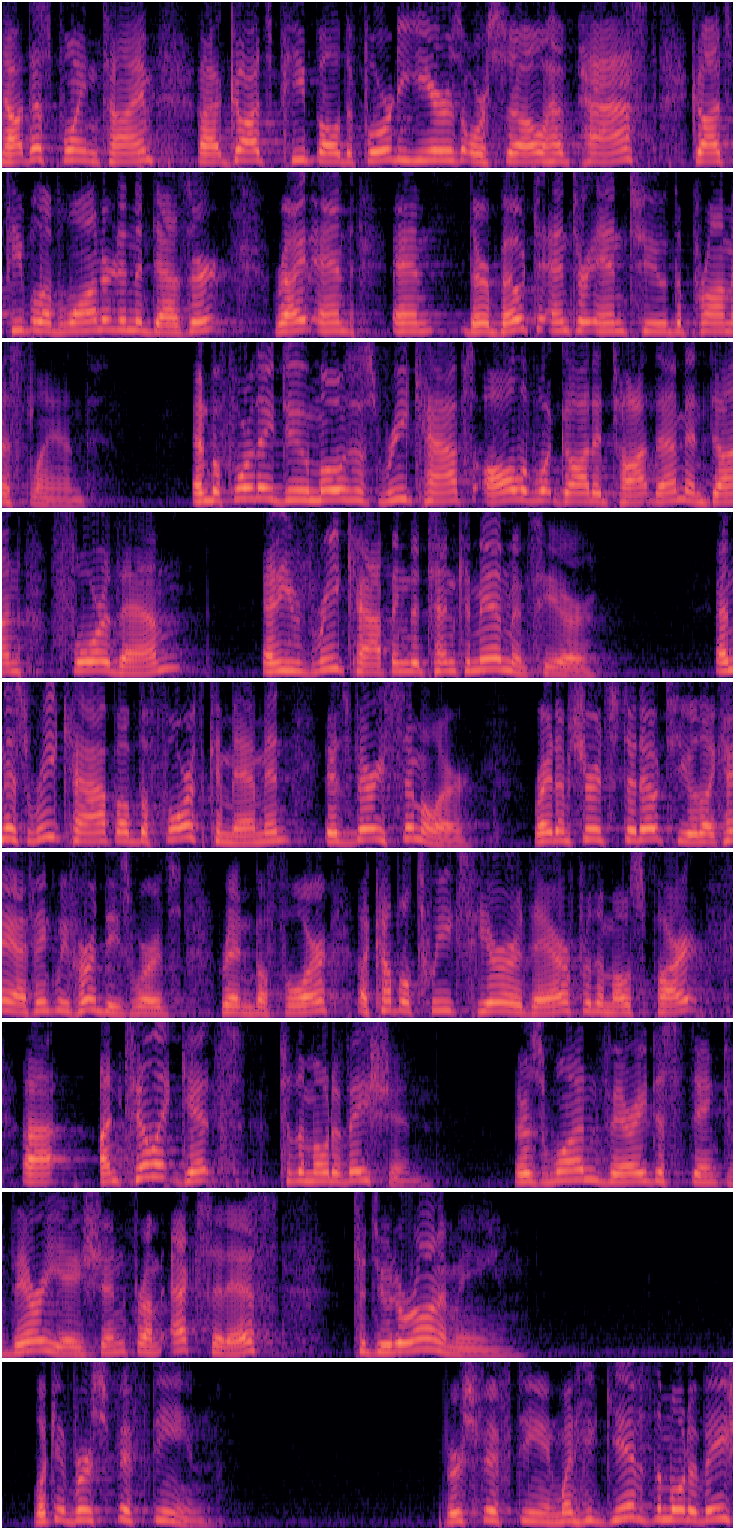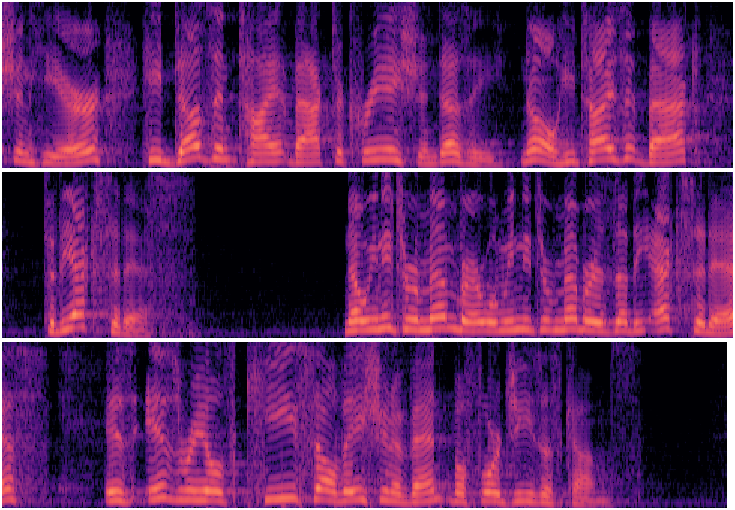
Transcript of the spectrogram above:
Now, at this point in time, uh, God's people, the 40 years or so have passed. God's people have wandered in the desert, right? And, and they're about to enter into the promised land. And before they do, Moses recaps all of what God had taught them and done for them. And he's recapping the Ten Commandments here. And this recap of the fourth commandment is very similar, right? I'm sure it stood out to you like, hey, I think we've heard these words written before. A couple tweaks here or there for the most part, uh, until it gets to the motivation. There's one very distinct variation from Exodus to Deuteronomy. Look at verse 15. Verse 15, when he gives the motivation here, he doesn't tie it back to creation, does he? No, he ties it back to the Exodus. Now, we need to remember, what we need to remember is that the Exodus is Israel's key salvation event before Jesus comes.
